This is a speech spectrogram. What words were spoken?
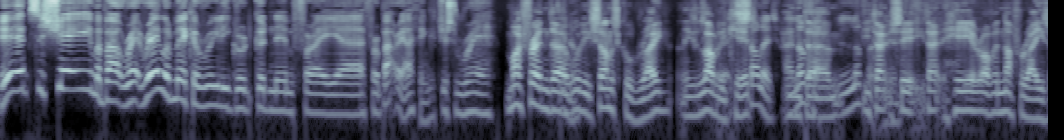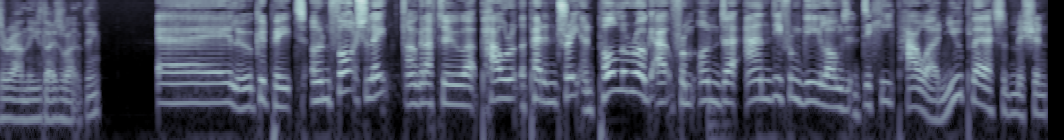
It's a shame about Ray. Ray would make a really good good name for a uh, for a battery. I think just Ray. My friend uh, You know. Woody's son's called Ray, and he's a lovely Ray, kid. solid. And Love um, Love you don't name. see, you don't hear of enough Rays around these days. I don't think. Hey, Luke and Pete. Unfortunately, I'm going to have to uh, power up the pedantry and pull the rug out from under Andy from Geelong's Dicky Power. New player submission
